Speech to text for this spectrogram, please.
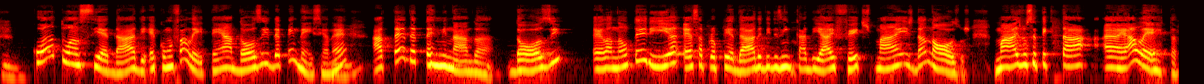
Sim. Quanto à ansiedade, é como eu falei, tem a dose dependência, né? Uhum. Até determinada dose, ela não teria essa propriedade de desencadear efeitos mais danosos. Mas você tem que estar é, alerta,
